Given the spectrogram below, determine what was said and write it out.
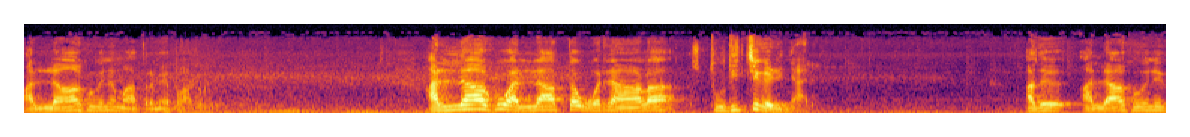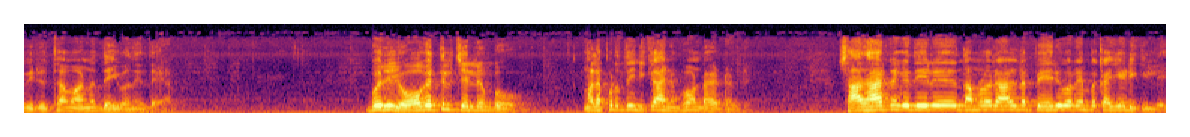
അല്ലാഹുവിന് മാത്രമേ പാടുള്ളൂ. അല്ലാഹു അല്ലാത്ത ഒരാളെ സ്തുതിച്ചു കഴിഞ്ഞാൽ അത് അല്ലാഹുവിന് വിരുദ്ധമാണ് ദൈവനിന്ദയാണ്. ഇപ്പോൾ ഒരു യോഗത്തിൽ ചെല്ലുമ്പോൾ മലപ്പുറത്ത് എനിക്ക് അനുഭവം ഉണ്ടായിട്ടുണ്ട്. സാധാരണഗതിയിൽ നമ്മളൊരാളുടെ പേര് പറയുമ്പോൾ കൈയടിക്കില്ലേ?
